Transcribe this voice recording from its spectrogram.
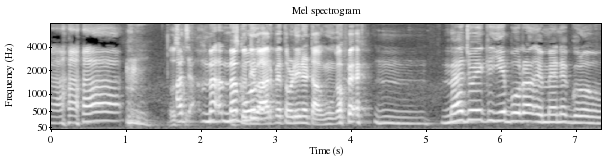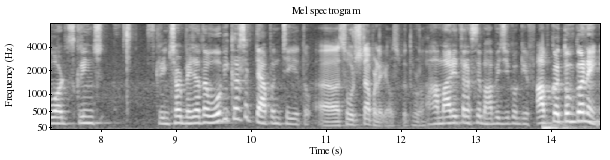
अच्छा मैं मैं दीवार पे थोड़ी ना टांगूँगा मैं। हम्म, मैं जो एक ये बोल रहा मैंने व्हाट स्क्रीन स्क्रीनशॉट भेजा था वो भी कर सकते हैं अपन चाहिए तो। आ, सोचना पड़ेगा उस पर थोड़ा। हमारी तरफ़ से भाभी जी को गिफ्ट आपको तुमको नहीं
